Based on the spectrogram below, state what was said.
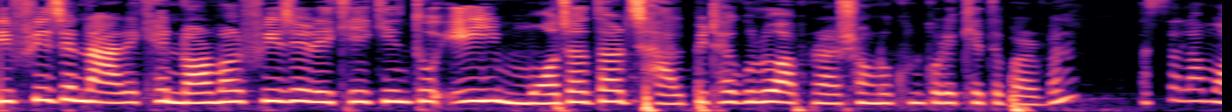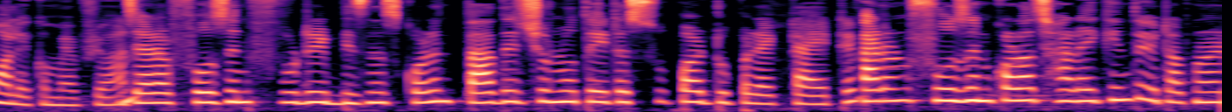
ডিপ ফ্রিজে না রেখে নর্মাল ফ্রিজে রেখেই কিন্তু এই মজাদার ঝাল পিঠাগুলো আপনারা সংরক্ষণ করে খেতে পারবেন। আসসালামু আলাইকুম এভরিওয়ান যারা ফ্রোজেন ফুডের বিজনেস করেন, তাদের জন্য তো এটা সুপার ডুপার একটা আইটেম কারণ ফ্রোজেন করা ছাড়াই কিন্তু এটা আপনারা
